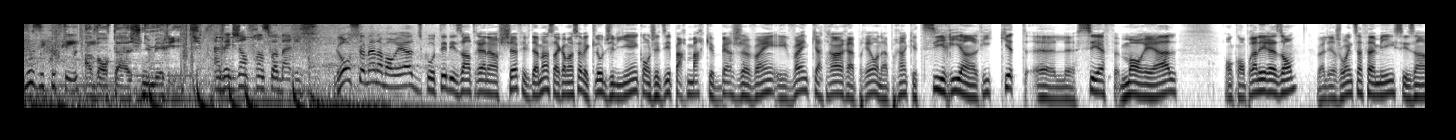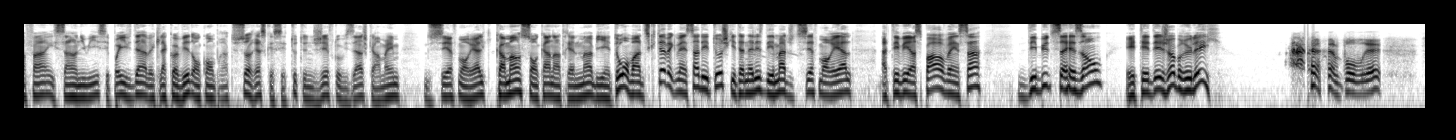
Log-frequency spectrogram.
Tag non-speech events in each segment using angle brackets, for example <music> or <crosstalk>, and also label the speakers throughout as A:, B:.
A: Vous écoutez
B: Avantage numérique.
A: avec Jean-François Barry.
C: Grosse semaine à Montréal du côté des entraîneurs-chefs. Évidemment, ça a commencé avec Claude Julien, congédié par Marc Bergevin. Et 24 heures après, on apprend que Thierry Henry quitte euh, le CF Montréal. On comprend les raisons. Il va aller rejoindre sa famille, ses enfants. Il s'ennuie. C'est pas évident avec la COVID. On comprend tout ça. Reste que c'est toute une gifle au visage quand même du CF Montréal qui commence son camp d'entraînement bientôt. On va en discuter avec Vincent Détouche, qui est analyste des matchs du CF Montréal à TVA Sport. Vincent, début de saison était déjà brûlé. <laughs>
D: pour vrai,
